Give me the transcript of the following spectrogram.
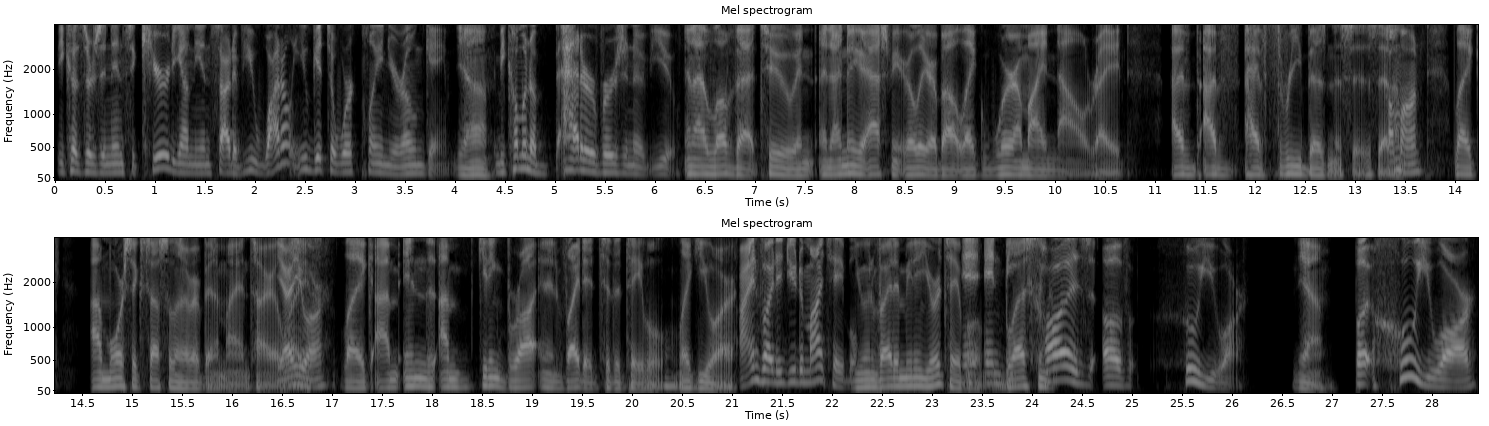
because there's an insecurity on the inside of you, why don't you get to work playing your own game Yeah. and becoming a better version of you? And I love that too. And and I know you asked me earlier about like where am I now, right? I've I've I have three businesses that Come I'm- on. Like I'm more successful than I've ever been in my entire life. Yeah, you are. Like I'm in I'm getting brought and invited to the table like you are. I invited you to my table. You invited me to your table. and, and because of who you are. yeah. But who you are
